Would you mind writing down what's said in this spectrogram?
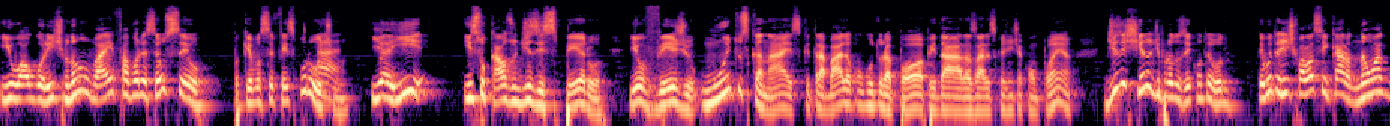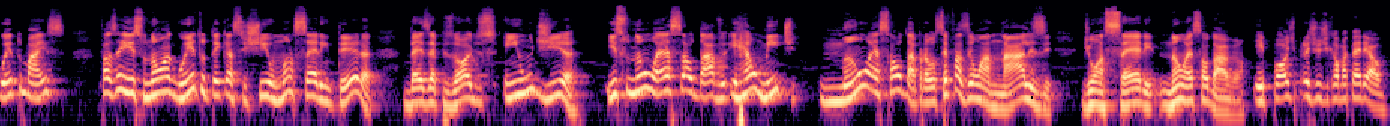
e o algoritmo não vai favorecer o seu, porque você fez por último. E aí isso causa um desespero e eu vejo muitos canais que trabalham com cultura pop e da- das áreas que a gente acompanha desistindo de produzir conteúdo. Tem muita gente que fala assim, cara, não aguento mais fazer isso, não aguento ter que assistir uma série inteira, 10 episódios em um dia. Isso não é saudável e realmente não é saudável. Para você fazer uma análise de uma série, não é saudável. E pode prejudicar o material.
